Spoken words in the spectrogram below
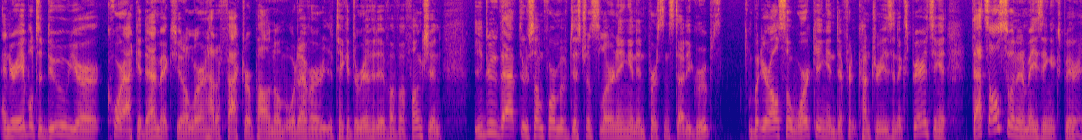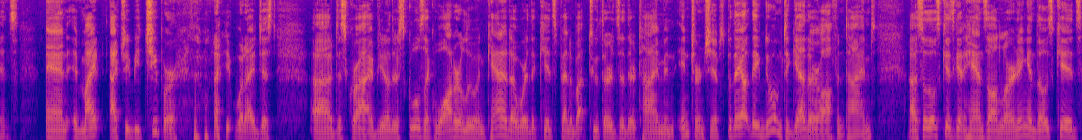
and you're able to do your core academics, you know, learn how to factor a polynomial, whatever, you take a derivative of a function. You do that through some form of distance learning and in person study groups, but you're also working in different countries and experiencing it. That's also an amazing experience and it might actually be cheaper than what I, what I just uh, described. You know, there's schools like Waterloo in Canada where the kids spend about two thirds of their time in internships, but they they do them together oftentimes. Uh, so those kids get hands-on learning, and those kids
